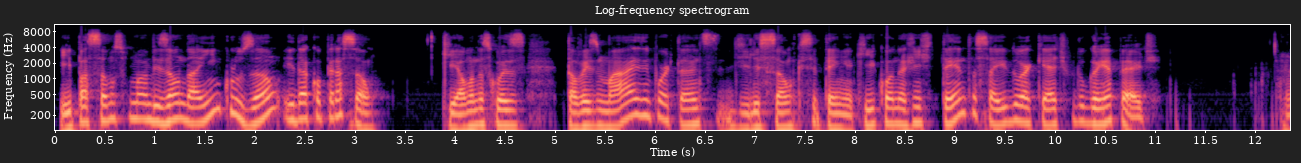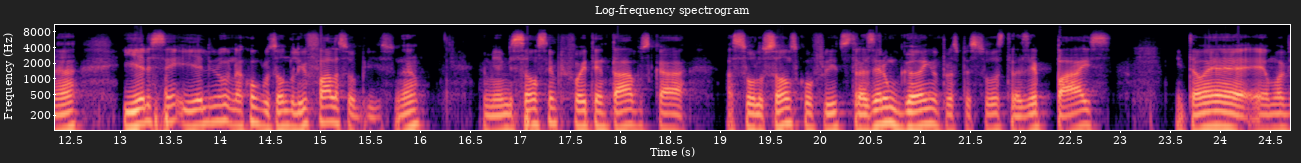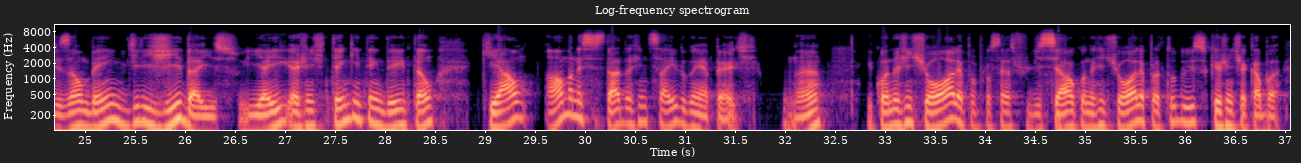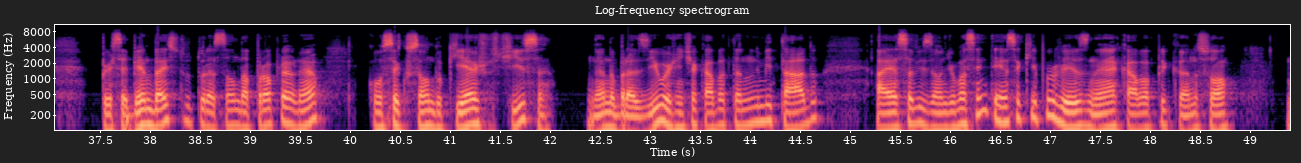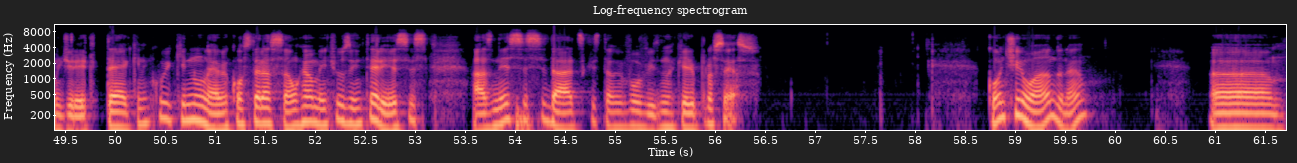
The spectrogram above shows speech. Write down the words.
E passamos para uma visão da inclusão e da cooperação, que é uma das coisas talvez mais importantes de lição que se tem aqui quando a gente tenta sair do arquétipo do ganha-perde. Né? E ele, e ele, na conclusão do livro, fala sobre isso. Né? A minha missão sempre foi tentar buscar a solução dos conflitos, trazer um ganho para as pessoas, trazer paz. Então é, é uma visão bem dirigida a isso. E aí a gente tem que entender, então, que há, um, há uma necessidade da gente sair do ganha-perde. Né? E quando a gente olha para o processo judicial, quando a gente olha para tudo isso que a gente acaba percebendo da estruturação da própria né, consecução do que é justiça né, no Brasil, a gente acaba estando limitado a essa visão de uma sentença que, por vezes, né, acaba aplicando só um direito técnico e que não leva em consideração realmente os interesses, as necessidades que estão envolvidas naquele processo. Continuando, né, uh,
